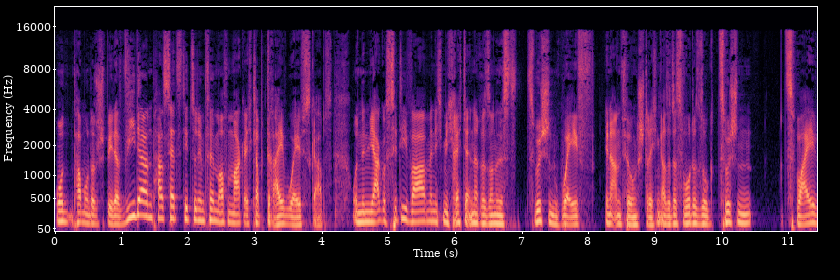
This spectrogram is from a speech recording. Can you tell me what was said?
Und ein paar Monate später wieder ein paar Sets, die zu dem Film auf dem Markt, ich glaube drei Waves gab's. Und Ninjago City war, wenn ich mich recht erinnere, so eine Zwischenwave in Anführungsstrichen. Also das wurde so zwischen zwei,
